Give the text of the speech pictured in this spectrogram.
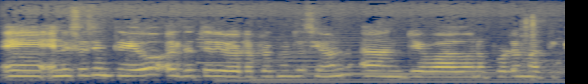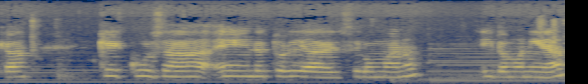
Eh, en ese sentido, el deterioro de la fragmentación han llevado a una problemática que cursa en la actualidad el ser humano y la humanidad,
